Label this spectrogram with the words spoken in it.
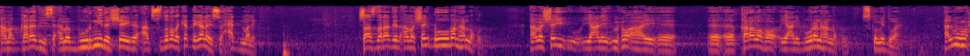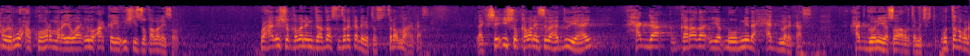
ama qaradiisa ama buurnida shayga aad sudrada ka dhiganayso xad ma leh saas daraaddeed ama shay dhuuban ha noqdo. Ama shay yani muxuu ahaaye qaralahoo yani buuran ha noqdo. Isku mid waay. Almuhim waxa wey ruuxa ku hormaraya waa inuu arkayo ishiisu qabanayso. Waxaan ishu qabanayn haddaad sutro ka dhigato sutro maaha kaas. Laakiin shay ishu qabanaysaba hadduu yahay xagga qarada iyo dhuubnida xad male kaas. Xad gooniya soo aroortay ma jirto. Muttafaqun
